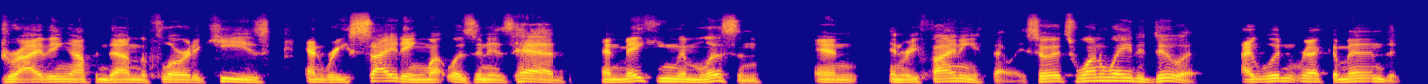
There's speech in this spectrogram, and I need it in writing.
driving up and down the Florida Keys, and reciting what was in his head and making them listen and and refining it that way. So it's one way to do it. I wouldn't recommend it.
